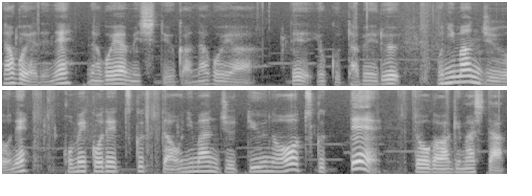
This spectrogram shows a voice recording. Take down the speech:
ー、名古屋でね名古屋飯というか名古屋でよく食べる鬼まんじゅうをね米粉で作った鬼まんじゅうっていうのを作って動画を上げました。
